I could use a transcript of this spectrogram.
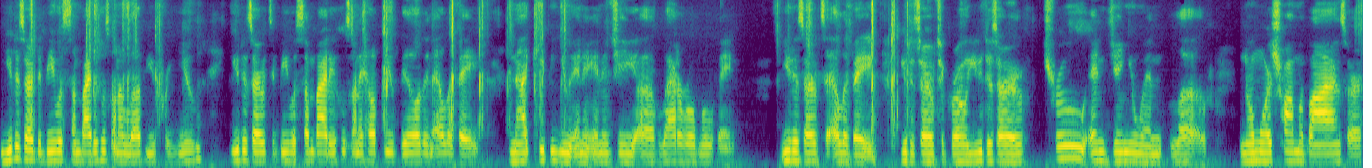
You deserve to be with somebody who's going to love you for you. You deserve to be with somebody who's going to help you build and elevate, not keeping you in an energy of lateral moving. You deserve to elevate. You deserve to grow. You deserve true and genuine love. No more trauma bonds or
